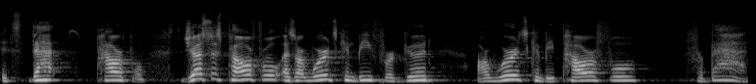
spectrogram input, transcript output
It's that powerful. Just as powerful as our words can be for good, our words can be powerful for bad.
